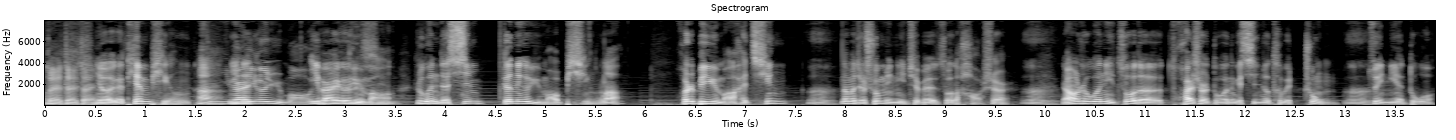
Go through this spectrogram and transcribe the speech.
对对对。你，有一个天平，嗯。一边一个羽毛，一边一个羽毛。如果你的心跟那个羽毛平了，或者比羽毛还轻，嗯那么就说明你这辈子做的好事儿。嗯然后如果你做的坏事儿多，那个心就特别重，嗯，罪孽多，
